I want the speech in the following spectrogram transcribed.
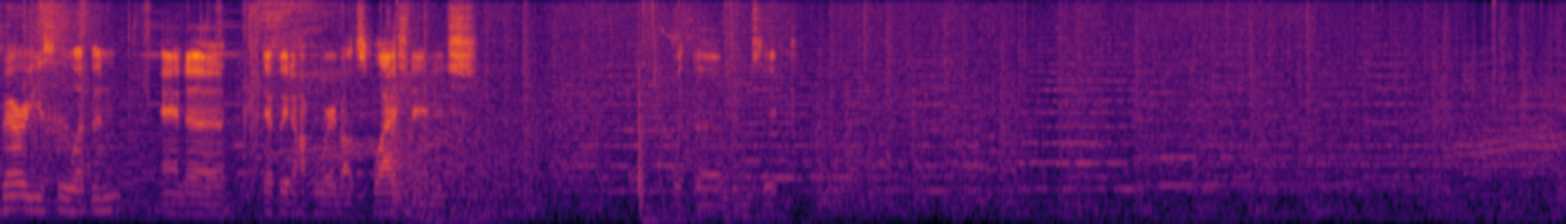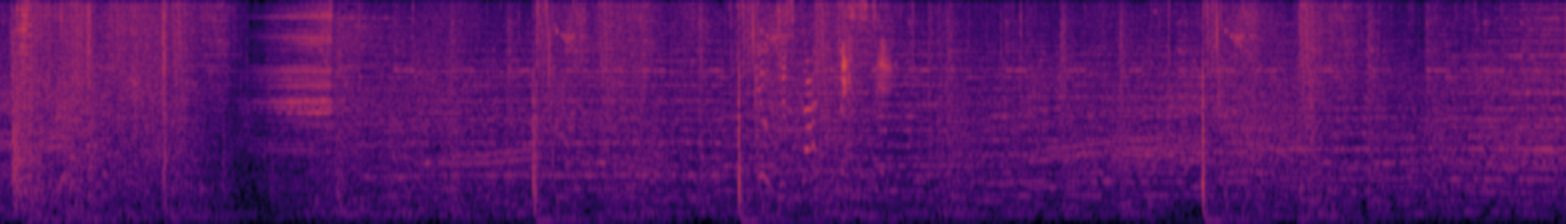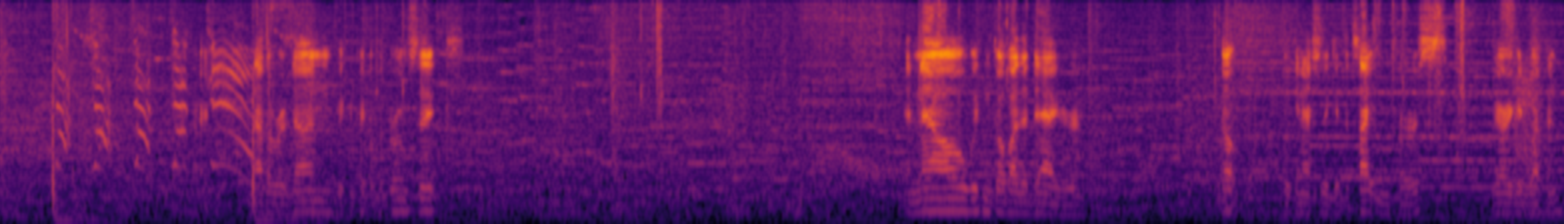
Very useful weapon. And uh, Definitely don't have to worry about splash damage with the broomstick. We can go by the dagger. Oh, we can actually get the Titan first. Very good weapon.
